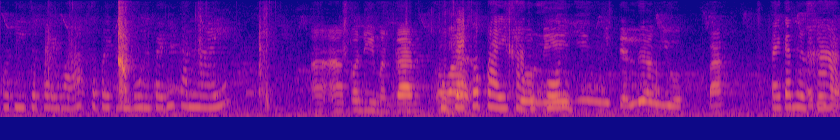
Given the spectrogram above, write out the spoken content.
พอดีจะไปวัดจะไปทำบุญไปด้วยกันไหม อ่าๆก็ดีเหมือนกันคุณแจ็คก็ไปค่ะช่วทุงกคนี้นยิ่งมีแต่เรื่องอยู่ไปะ ไปกันเถอะค่ะเอา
